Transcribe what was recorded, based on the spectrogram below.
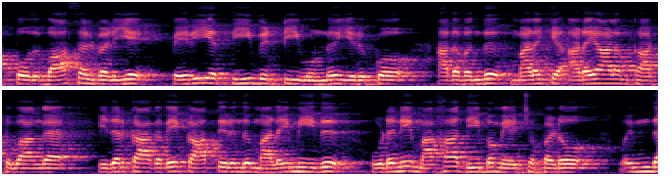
அப்போது வாசல் வழியே பெரிய தீவெட்டி ஒன்று இருக்கோ அதை வந்து மலைக்கு அடையாளம் காட்டுவாங்க. இதற்காகவே காத்திருந்து மலை மீது உடனே மகா தீபம் ஏற்றப்படும் இந்த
